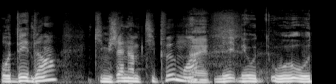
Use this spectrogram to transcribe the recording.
au dédain, qui me gêne un petit peu, moi. Ouais. Mais, mais au- au- au-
